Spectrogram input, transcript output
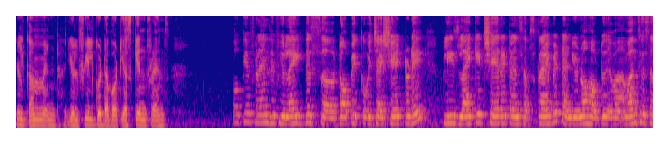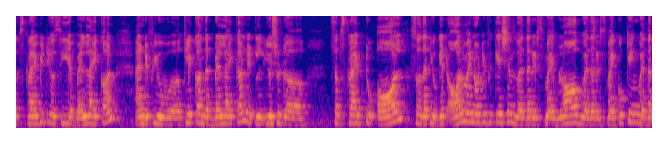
you'll come and you'll feel good about your skin friends. Okay friends if you like this uh, topic which I shared today please like it share it and subscribe it. And you know how to once you subscribe it you see a bell icon. And if you uh, click on that bell icon it'll you should uh, subscribe to all so that you get all my notifications whether it's my vlog whether it's my cooking whether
